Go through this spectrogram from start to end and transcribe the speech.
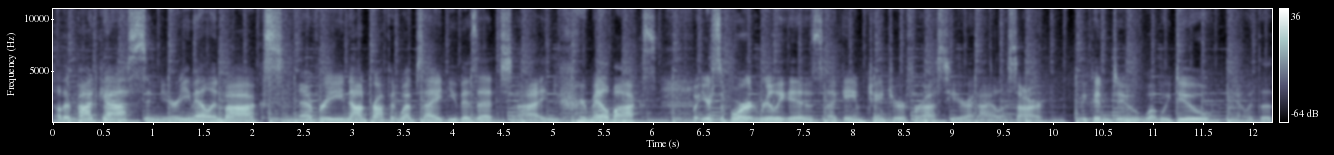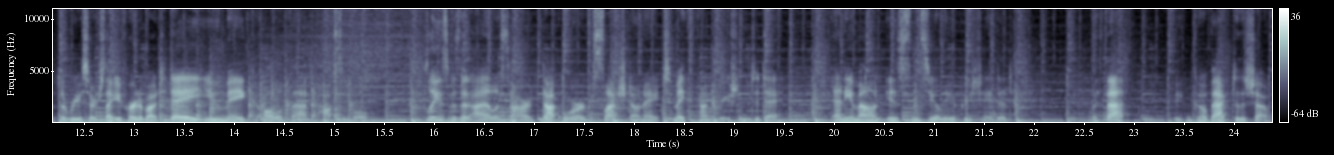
other podcasts, in your email inbox, in every nonprofit website you visit, uh, in your mailbox. But your support really is a game changer for us here at ILSR. We couldn't do what we do, you know, with the, the research that you've heard about today. You make all of that possible. Please visit ilsr.org slash donate to make a contribution today. Any amount is sincerely appreciated. With that, we can go back to the show.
